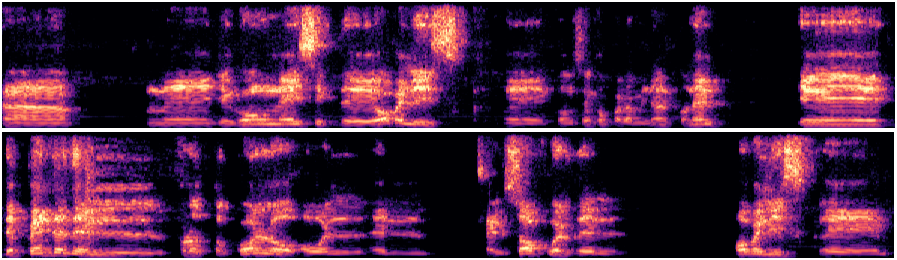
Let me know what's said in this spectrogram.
Ah, me llegó un ASIC de Obelisk, eh, consejo para minar con él. Eh, depende del protocolo o el, software del Obelisk, eh,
